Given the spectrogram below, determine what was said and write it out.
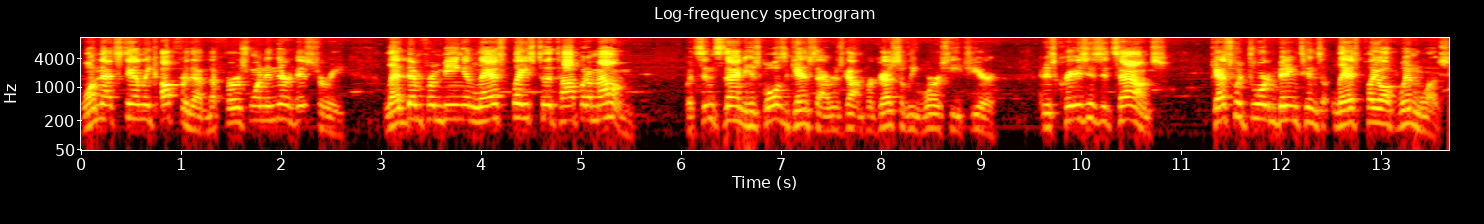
Won that Stanley Cup for them, the first one in their history. Led them from being in last place to the top of the mountain. But since then, his goals against average has gotten progressively worse each year. And as crazy as it sounds, guess what Jordan Binnington's last playoff win was?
